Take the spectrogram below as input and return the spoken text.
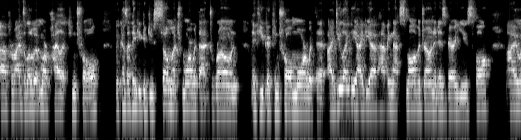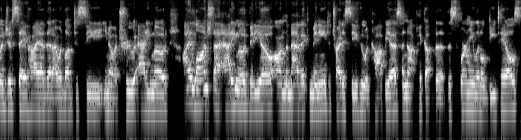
uh, provides a little bit more pilot control because I think you could do so much more with that drone if you could control more with it. I do like the idea of having that small of a drone. It is very useful. I would just say, Haya, that I would love to see, you know, a true ATTI mode. I launched that ATTI mode video on the Mavic Mini to try to see who would copy us and not pick up the, the squirmy little details.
